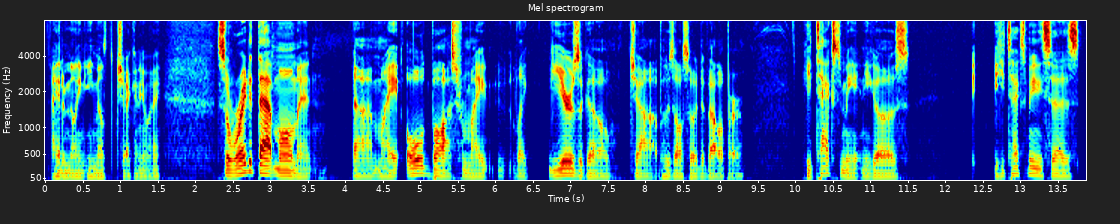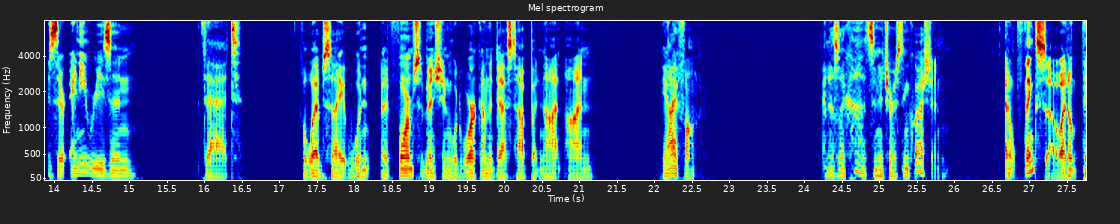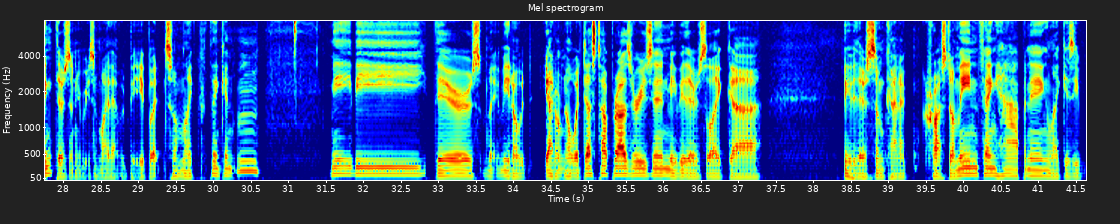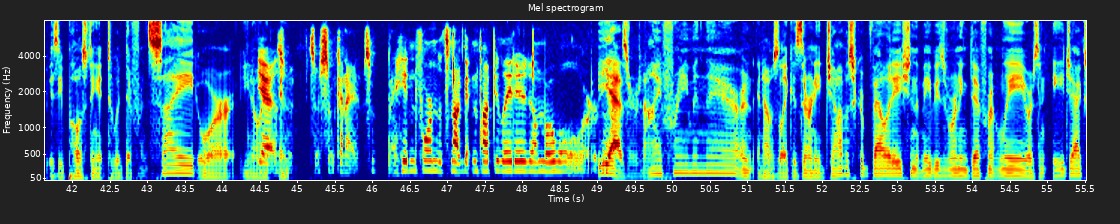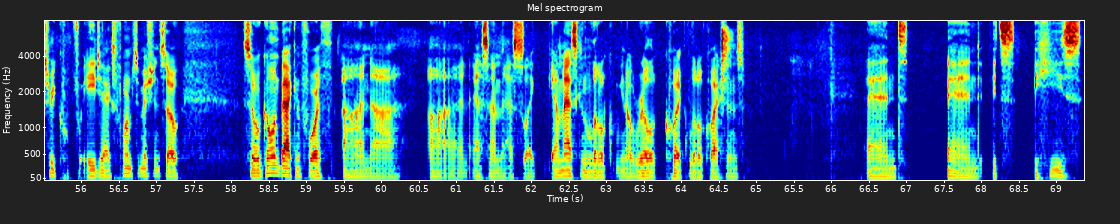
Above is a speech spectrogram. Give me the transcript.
I had a million emails to check anyway. So right at that moment, uh, my old boss from my like years ago job, who's also a developer, he texted me and he goes, he texts me and he says, "Is there any reason that a website wouldn't a form submission would work on the desktop but not on the iPhone?" And I was like, "Huh, that's an interesting question." I don't think so. I don't think there's any reason why that would be. But so I'm like thinking, hmm, maybe there's, you know, I don't know what desktop browser he's in. Maybe there's like, uh, maybe there's some kind of cross domain thing happening. Like, is he is he posting it to a different site or you know? Yeah, and- so, and- so some kind of some kind of hidden form that's not getting populated on mobile or you know. yeah, is there an iframe in there? And, and I was like, is there any JavaScript validation that maybe is running differently, or is an Ajax rec- for Ajax form submission? So, so we're going back and forth on uh, on SMS. Like I'm asking little, you know, real quick little questions, and and it's he's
